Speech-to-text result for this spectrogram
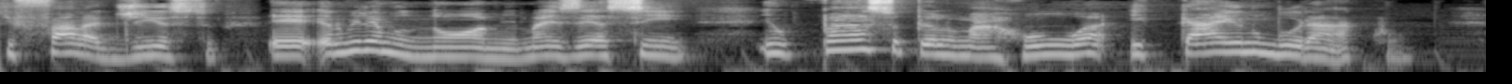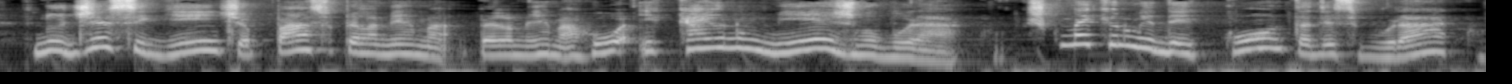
que fala disso. É, eu não me lembro o nome, mas é assim: eu passo por uma rua e caio num buraco. No dia seguinte, eu passo pela mesma, pela mesma rua e caio no mesmo buraco. Mas como é que eu não me dei conta desse buraco?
